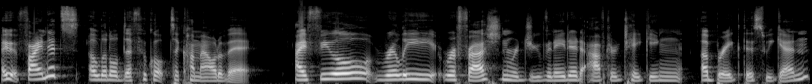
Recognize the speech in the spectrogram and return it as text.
I find it's a little difficult to come out of it. I feel really refreshed and rejuvenated after taking a break this weekend,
